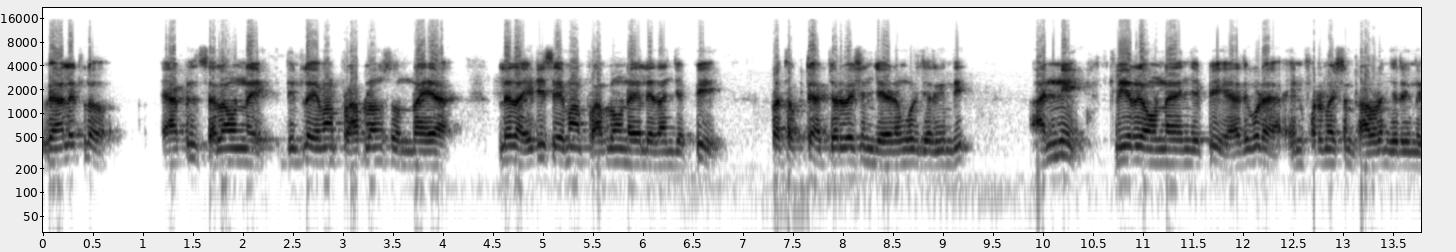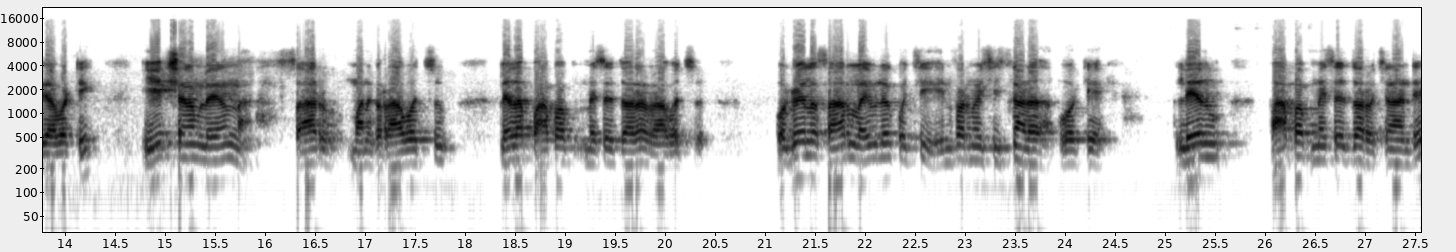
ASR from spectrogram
వ్యాలెట్లో యాపిల్స్ ఎలా ఉన్నాయి? దీంట్లో ఏమైనా ప్రాబ్లమ్స్ ఉన్నాయా? లేదా ఐడీస్ ఏమైనా ప్రాబ్లం ఉన్నాయా లేదా అని చెప్పి ప్రతి ఒక్కటి అబ్జర్వేషన్ చేయడం కూడా జరిగింది. అన్నీ క్లియర్గా ఉన్నాయని చెప్పి అది కూడా ఇన్ఫర్మేషన్ రావడం జరిగింది కాబట్టి ఏ క్షణంలోనైనా సారు మనకు రావచ్చు లేదా పాపప్ మెసేజ్ ద్వారా రావచ్చు. ఒకవేళ సార్ లైవ్లోకి వచ్చి ఇన్ఫర్మేషన్ ఇచ్చినాడా ఓకే. లేదు పాపప్ మెసేజ్ ద్వారా వచ్చినా అంటే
